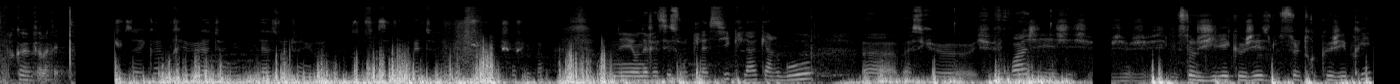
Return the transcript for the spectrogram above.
On va quand même faire la fête. Je vous avais quand même prévu la tenue, la seule tenue. Ce soir c'était une belle tenue, je- franchement je veux pas. On est, on est resté sur le classique là, cargo, euh, parce que il fait froid. J'ai, le seul gilet que j'ai, le seul truc que j'ai pris.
